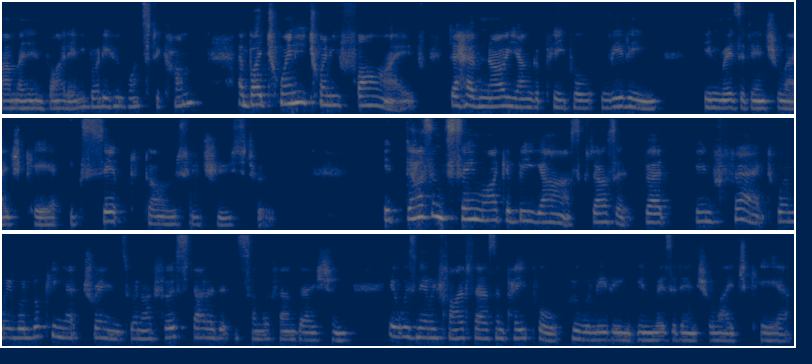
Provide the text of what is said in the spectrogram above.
um, and invite anybody who wants to come. And by 2025, to have no younger people living in residential aged care except those who choose to. It doesn't seem like a big ask, does it? But in fact, when we were looking at trends, when I first started at the Summer Foundation, it was nearly 5,000 people who were living in residential aged care,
